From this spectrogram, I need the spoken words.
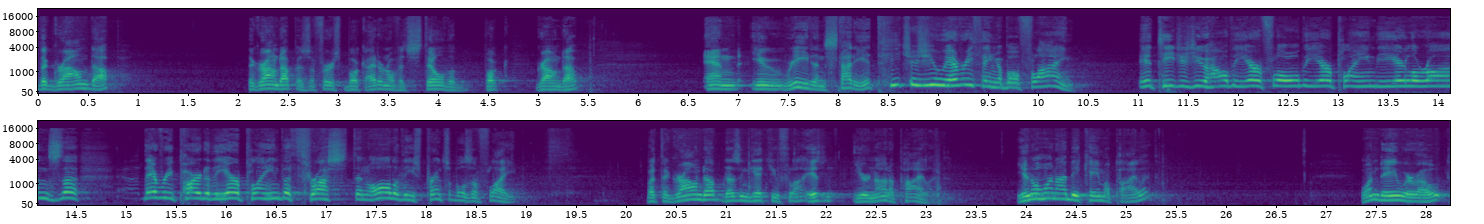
the ground up. The ground up is the first book. I don't know if it's still the book ground up. And you read and study. It teaches you everything about flying. It teaches you how the airflow, the airplane, the ailerons, the, every part of the airplane, the thrust, and all of these principles of flight. But the ground up doesn't get you fly. Isn't, you're not a pilot. You know when I became a pilot? One day we're out.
